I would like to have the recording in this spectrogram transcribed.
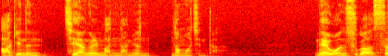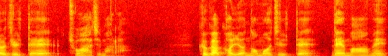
악인은 재앙을 만나면 넘어진다. 내 원수가 쓰러질 때 좋아하지 마라. 그가 걸려 넘어질 때 내 마음에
